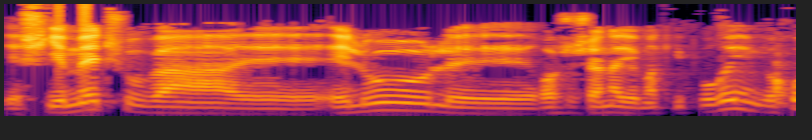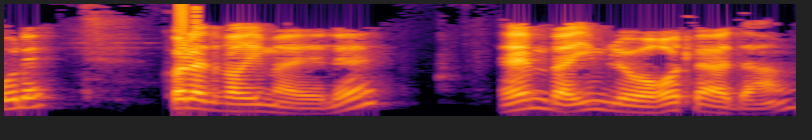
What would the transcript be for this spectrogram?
יש ימי תשובה, אה, אלול, אה, ראש השנה, יום הכיפורים וכולי. כל הדברים האלה הם באים להורות לאדם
